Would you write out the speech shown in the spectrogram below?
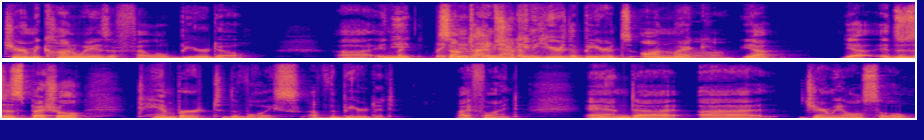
Jeremy Conway is a fellow beardo. Uh, and you, Like- like sometimes you not can have- hear the beards on mic. Oh. Yeah. Yeah. it- There's a special timbre to the voice of the bearded, I find. And uh, uh, Jeremy also,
